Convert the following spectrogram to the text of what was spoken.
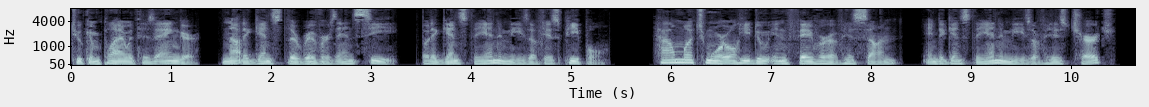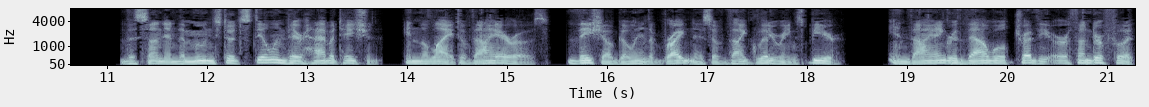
to comply with his anger, not against the rivers and sea, but against the enemies of his people. How much more will he do in favor of his son, and against the enemies of his church? The sun and the moon stood still in their habitation, in the light of thy arrows, they shall go in the brightness of thy glittering spear. In thy anger thou wilt tread the earth under foot,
